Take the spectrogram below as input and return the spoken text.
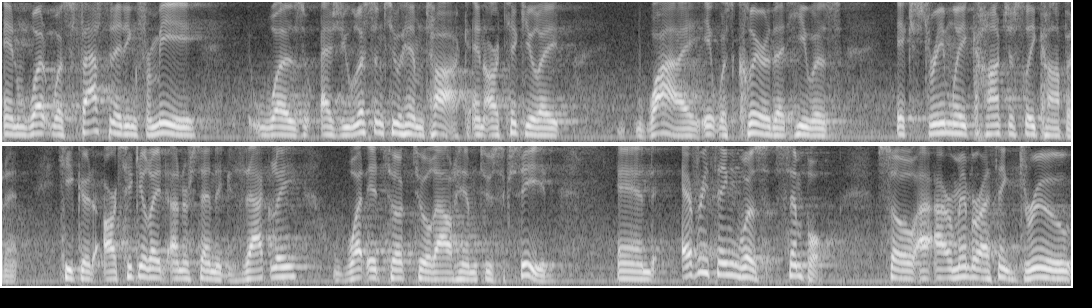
And what was fascinating for me was as you listen to him talk and articulate why, it was clear that he was extremely consciously competent. He could articulate, understand exactly what it took to allow him to succeed. And everything was simple. So I, I, remember, I think Drew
